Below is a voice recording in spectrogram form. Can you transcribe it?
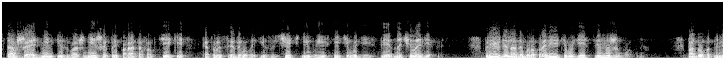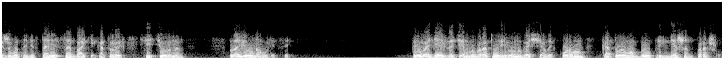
ставший одним из важнейших препаратов аптеки, который следовало изучить и выяснить его действие на человека. Прежде надо было проверить его действие на животных. Подопытными животными стали собаки, которых Ситюрнер ловил на улице. Приводя их затем в лабораторию, он угощал их кормом, к которому был примешан порошок.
